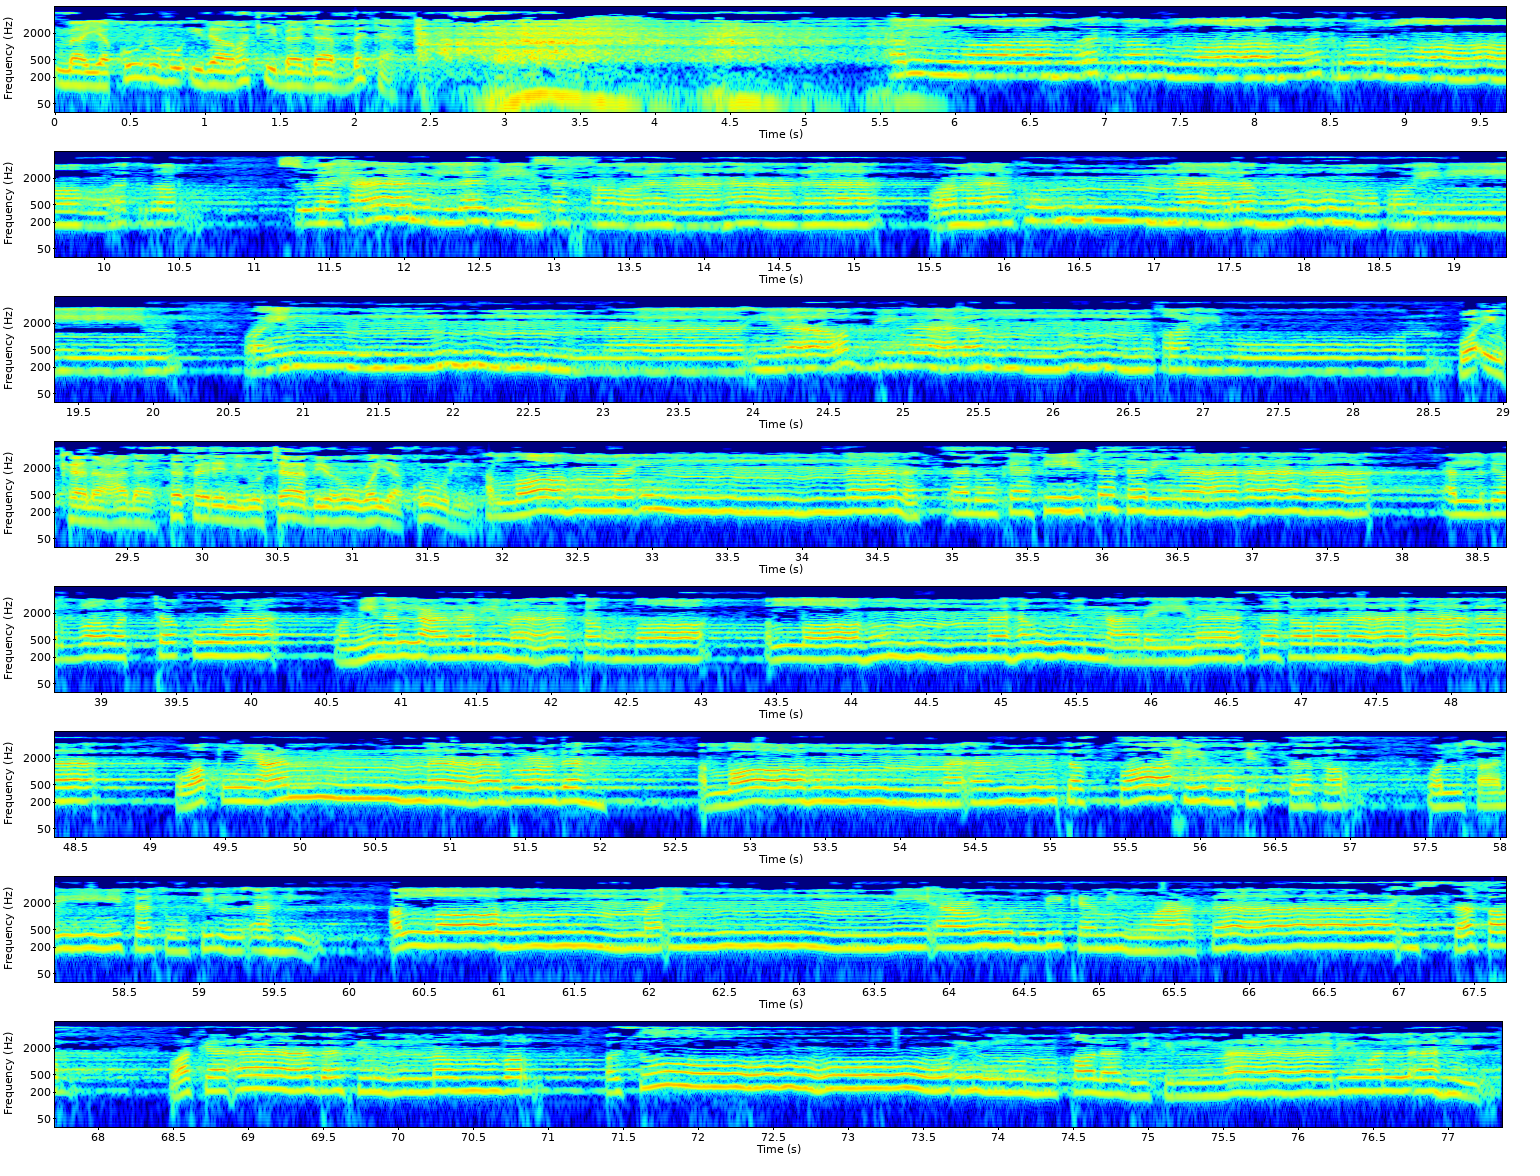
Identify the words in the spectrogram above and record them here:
ما يقوله إذا ركب دابته. الله أكبر الله أكبر الله أكبر. سبحان الذي سخر لنا هذا وما كنا له مقرنين. وإنا إلى ربنا لمنقلبون. وإن كان على سفر يتابع ويقول. اللهم إنا نسألك في سفرنا هذا البر والتقوى ومن العمل ما ترضى. اللهم هون علينا سفرنا هذا واطو عنا بعده. اللهم أنت الصاحب في السفر. والخليفة في الأهل. اللهم إني أعوذ بك من وعثاء السفر وكآبة المنظر وسوء المنقلب في المال والأهل.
